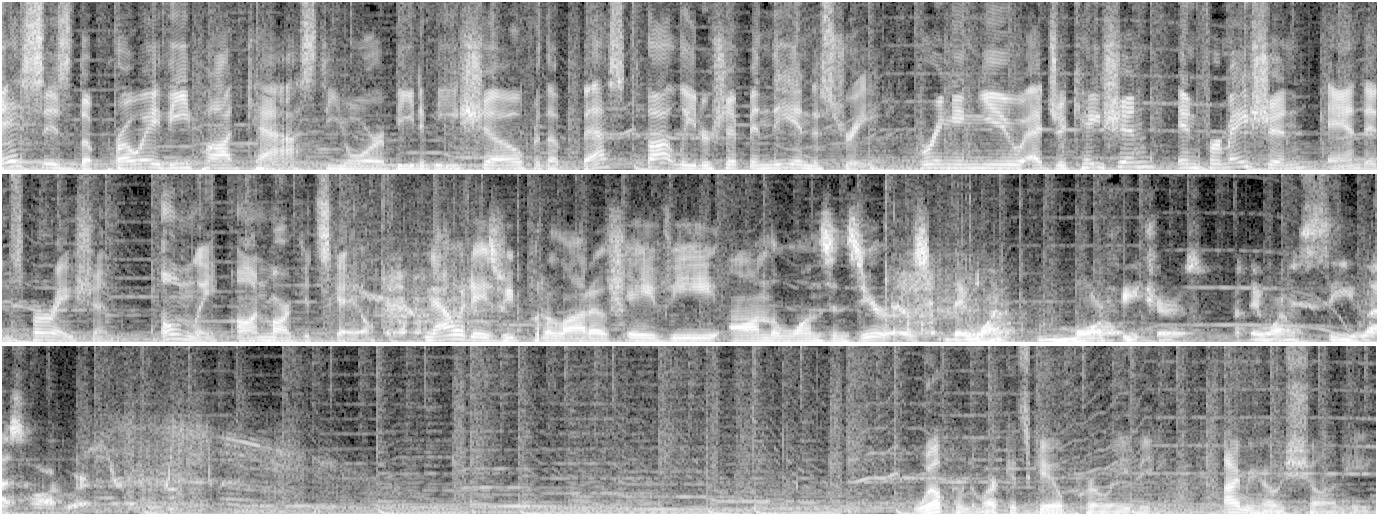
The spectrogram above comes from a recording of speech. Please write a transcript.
This is the Pro AV Podcast, your B2B show for the best thought leadership in the industry, bringing you education, information, and inspiration. Only on market scale. Nowadays, we put a lot of AV on the ones and zeros. They want more features, but they want to see less hardware. Welcome to Market Scale Pro AV. I'm your host, Sean Heath.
